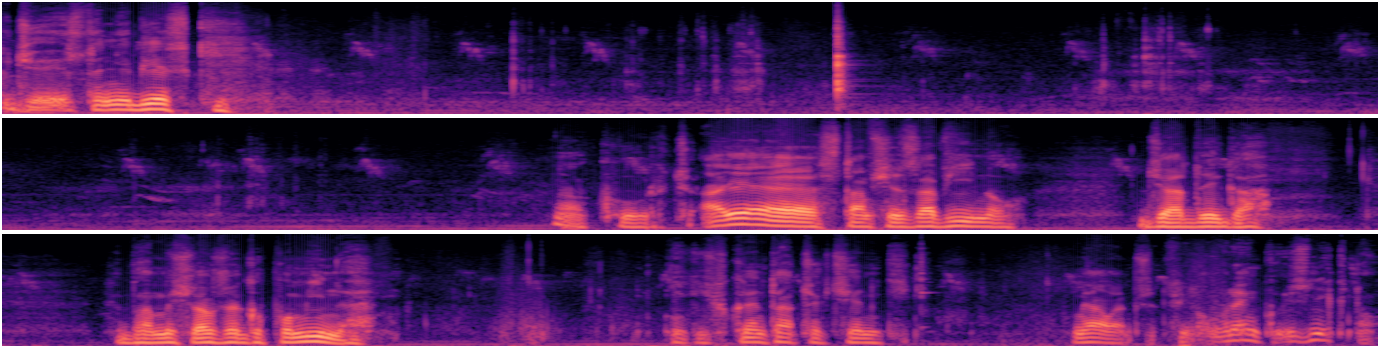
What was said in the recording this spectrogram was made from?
Gdzie jest ten niebieski? No kurczę, a jest, tam się zawinął dziadyga. Chyba myślał, że go pominę. Jakiś wkrętaczek cienki. Miałem przed chwilą w ręku i zniknął.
